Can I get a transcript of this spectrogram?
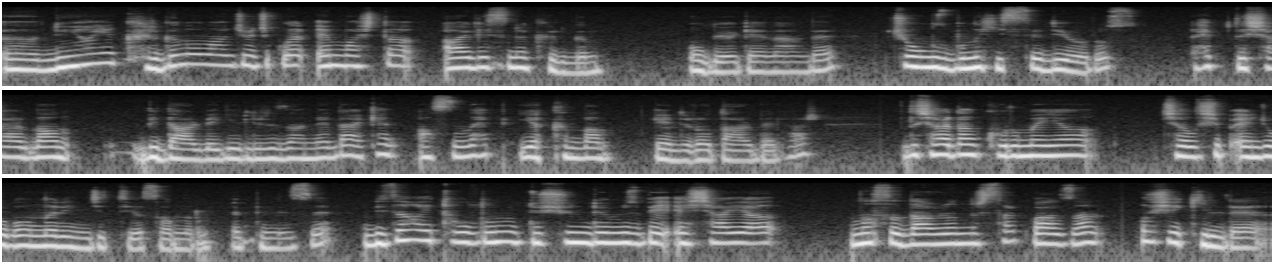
Ee, dünyaya kırgın olan çocuklar en başta ailesine kırgın oluyor genelde. Çoğumuz bunu hissediyoruz. Hep dışarıdan bir darbe gelir zannederken aslında hep yakından gelir o darbeler dışarıdan korumaya çalışıp en çok onları incitiyor sanırım hepimizi. Bize ait olduğunu düşündüğümüz bir eşyaya nasıl davranırsak bazen o şekilde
